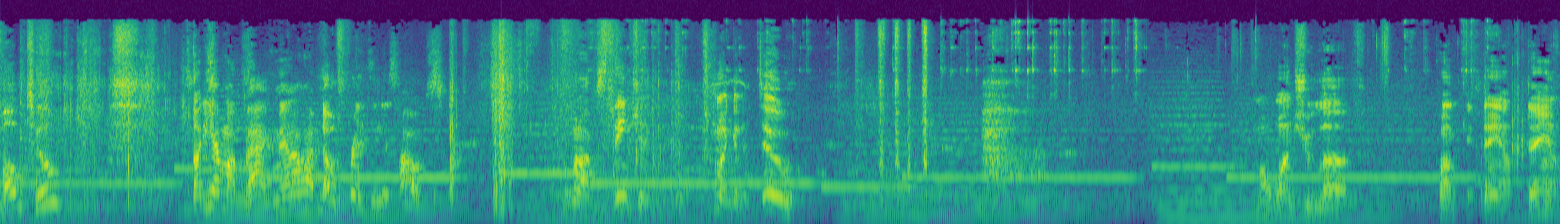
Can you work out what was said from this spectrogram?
Mo too? Thought he had my back, man. I don't have no friends in this house. What I was thinking. What am I gonna do? My one true love. Pumpkin. Damn, damn.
